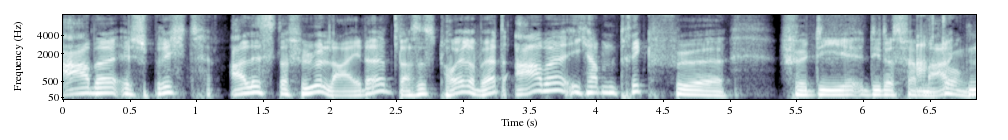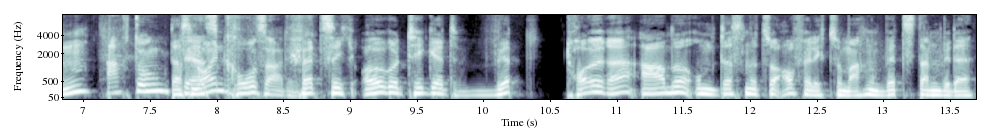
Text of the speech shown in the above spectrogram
Aber es spricht alles dafür, leider, dass es teurer wird. Aber ich habe einen Trick für, für die, die das vermarkten. Achtung, das der ist großartig. 40-Euro-Ticket wird teurer, aber um das nicht so auffällig zu machen, wird's dann wieder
